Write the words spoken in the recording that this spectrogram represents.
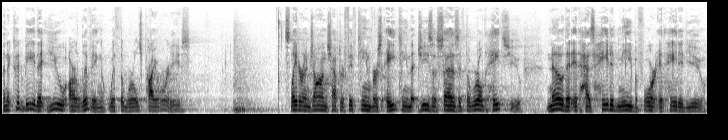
then it could be that you are living with the world's priorities. It's later in John chapter 15, verse 18, that Jesus says, If the world hates you, know that it has hated me before it hated you.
